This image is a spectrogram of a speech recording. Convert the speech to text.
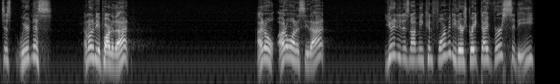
It's just weirdness. I don't want to be a part of that. I don't I don't want to see that. Unity does not mean conformity. There's great diversity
